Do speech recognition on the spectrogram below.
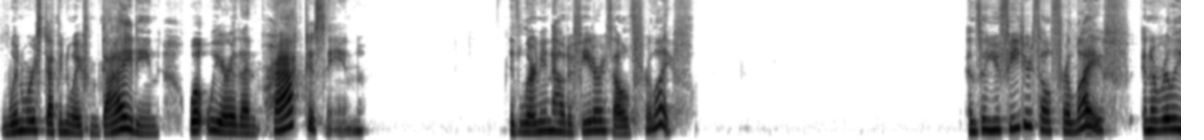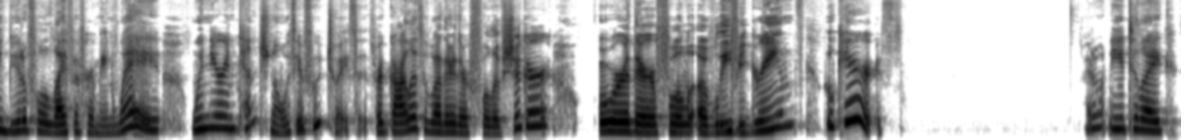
when we're stepping away from dieting, what we are then practicing is learning how to feed ourselves for life. And so you feed yourself for life in a really beautiful, life affirming way when you're intentional with your food choices, regardless of whether they're full of sugar or they're full of leafy greens. Who cares? I don't need to like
